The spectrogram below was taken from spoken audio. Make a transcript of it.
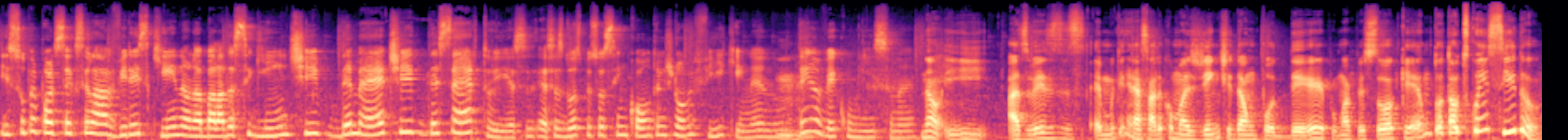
E super pode ser que, sei lá, vire a esquina ou na balada seguinte, demete, dê certo. E essa- essas duas pessoas se encontrem de novo e fiquem, né? Não tem a ver com isso, né? Não, e às vezes é muito engraçado como a gente dá um poder pra uma pessoa que é um total desconhecido.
